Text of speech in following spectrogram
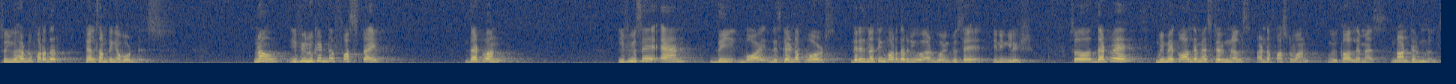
So, you have to further tell something about this. Now, if you look at the first type that one if you say an, the, boy this kind of words there is nothing further you are going to say in English. So, that way we may call them as terminals and the first one we call them as non terminals.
